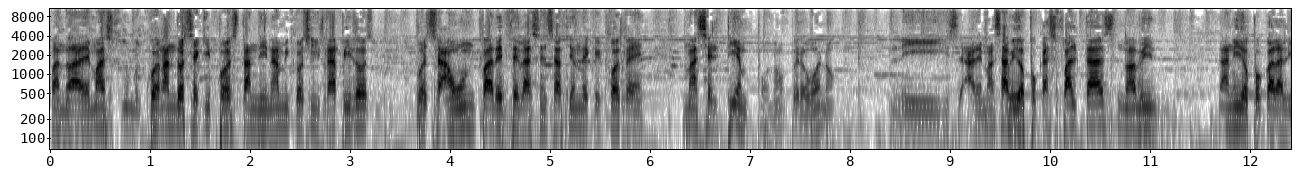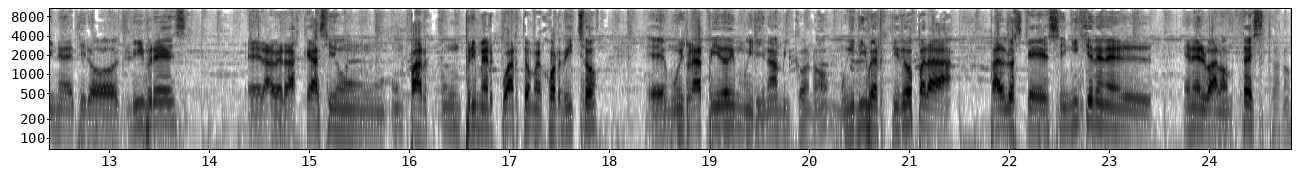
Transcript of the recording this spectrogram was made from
cuando además juegan dos equipos tan dinámicos y rápidos, pues aún parece la sensación de que corre más el tiempo, ¿no? Pero bueno, y además ha habido pocas faltas, no ha habido, han ido poco a la línea de tiros libres. Eh, la verdad es que ha sido un, un, un primer cuarto, mejor dicho, eh, muy rápido y muy dinámico, ¿no? Muy divertido para para los que se inician en el, en el baloncesto, ¿no?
